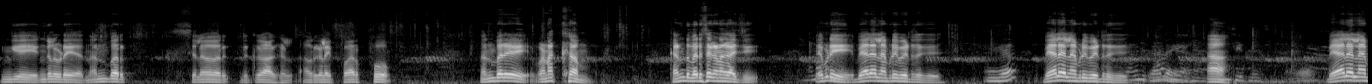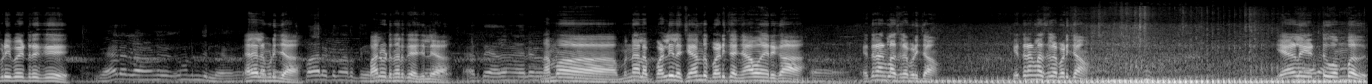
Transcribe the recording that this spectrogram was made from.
இங்கே எங்களுடைய நண்பர் சிலவர் இருக்கிறார்கள். அவர்களை பார்ப்போம். நண்பரே வணக்கம். கண்டு வருஷ கணக்காச்சு. எப்படி? வேலையெல்லாம் எப்படி போயிட்டுருக்கு? வேலையெல்லாம் எப்படி போயிட்டுருக்கு? ஆ. வேலையெல்லாம் எப்படி போயிட்டுருக்கு? வேலையெல்லாம் முடிஞ்சா? பாலிட்டு நடத்து பால் விட்டு நிறுத்தியாச்சு இல்லையா? நம்ம முன்னால் பள்ளியில் சேர்ந்து படித்த ஞாபகம் இருக்கா? எத்தனாம் கிளாஸில் படித்தோம் எத்தனாம் கிளாஸில் படித்தோம் ஏழு எட்டு ஒன்பது.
